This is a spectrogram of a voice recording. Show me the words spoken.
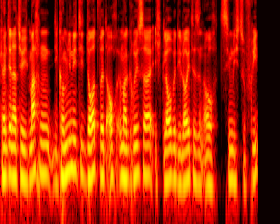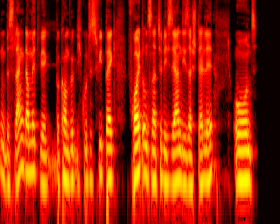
Könnt ihr natürlich machen. Die Community dort wird auch immer größer. Ich glaube, die Leute sind auch ziemlich zufrieden bislang damit. Wir bekommen wirklich gutes Feedback. Freut uns natürlich sehr an dieser Stelle. Und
